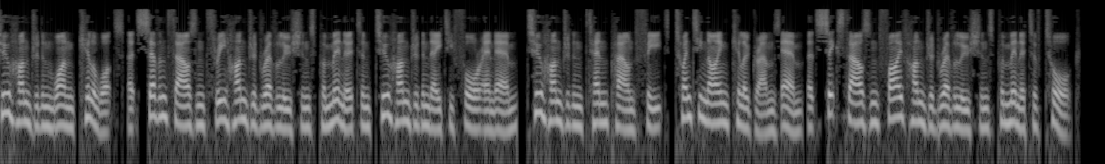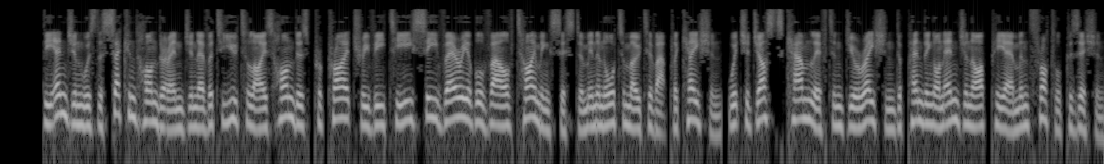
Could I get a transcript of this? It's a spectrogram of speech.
201 kilowatts at 7300 revolutions per minute and 284 Nm, 210 pound-feet, 29 kilograms m at 6500 revolutions per minute of torque. The engine was the second Honda engine ever to utilize Honda's proprietary VTEC variable valve timing system in an automotive application, which adjusts cam lift and duration depending on engine RPM and throttle position.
